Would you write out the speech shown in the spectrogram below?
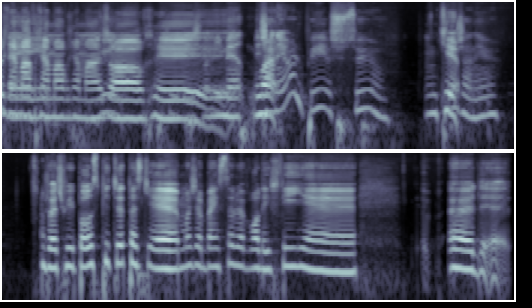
vraiment, ben, vraiment, vraiment, genre. Ben, je vais m'y mettre. Mais ouais. j'en ai un le pire, je suis sûre. OK. J'en ai un. Je vais te repost puis tout parce que euh, moi j'aime bien ça de voir des filles euh, euh, de-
